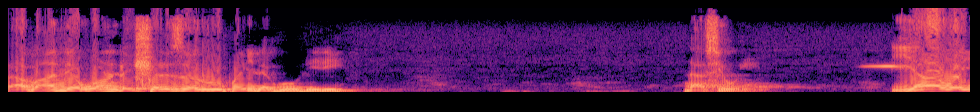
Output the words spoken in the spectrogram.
را باندې غونډې شل زر روپۍ لګولې دي داسې وي یا وای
